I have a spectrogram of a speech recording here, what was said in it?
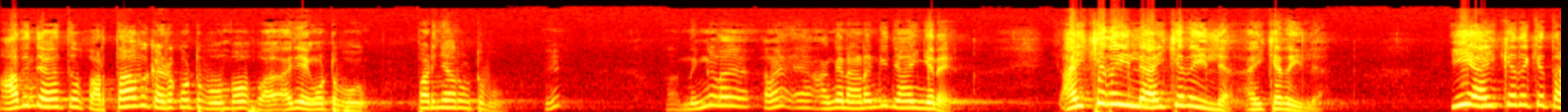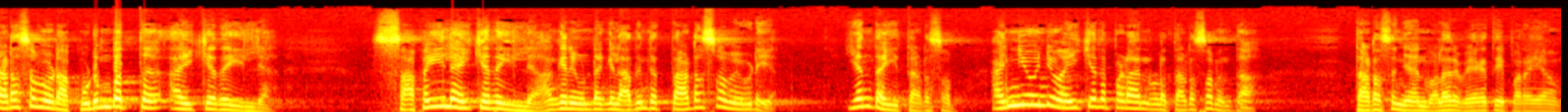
അതിന്റെ അകത്ത് ഭർത്താവ് കിഴക്കോട്ട് പോകുമ്പോൾ ഭാര്യ എങ്ങോട്ട് പോകും? പടിഞ്ഞാറോട്ട് പോകും. ഏ? നിങ്ങൾ അങ്ങനെയാണെങ്കിൽ ഞാൻ ഇങ്ങനെ. ഐക്യതയില്ല ഐക്യതയില്ല ഐക്യതയില്ല. ഈ ഐക്യതയ്ക്ക് തടസ്സം എവിടാ? കുടുംബത്ത് ഐക്യതയില്ല. സഭയിൽ ഐക്യതയില്ല. അങ്ങനെ ഉണ്ടെങ്കിൽ അതിന്റെ തടസ്സം എവിടെയാണ് എന്താ ഈ തടസ്സം? അന്യോന്യം ഐക്യതപ്പെടാനുള്ള തടസ്സം എന്താ? തടസ്സം ഞാൻ വളരെ വേഗത്തിൽ പറയാം.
